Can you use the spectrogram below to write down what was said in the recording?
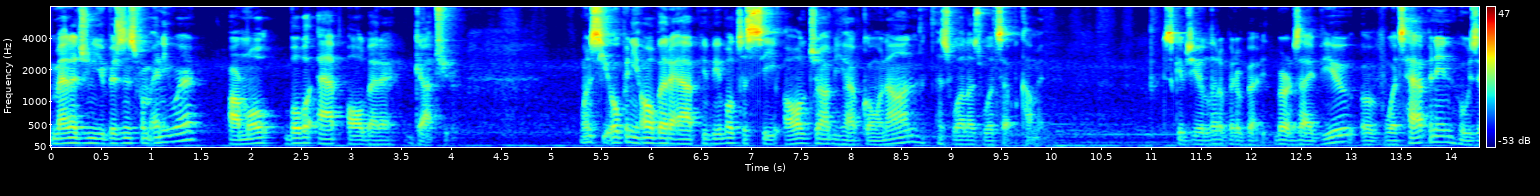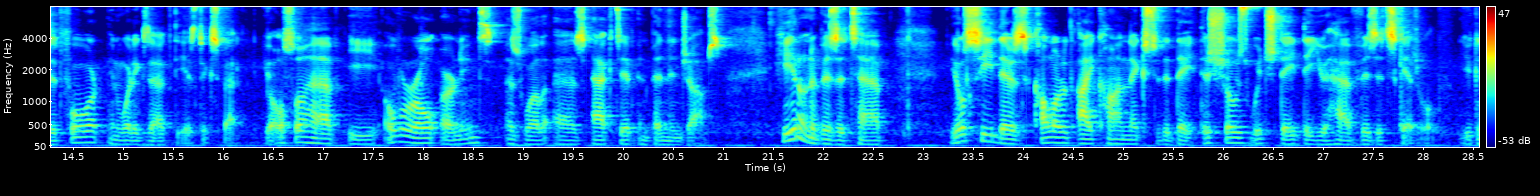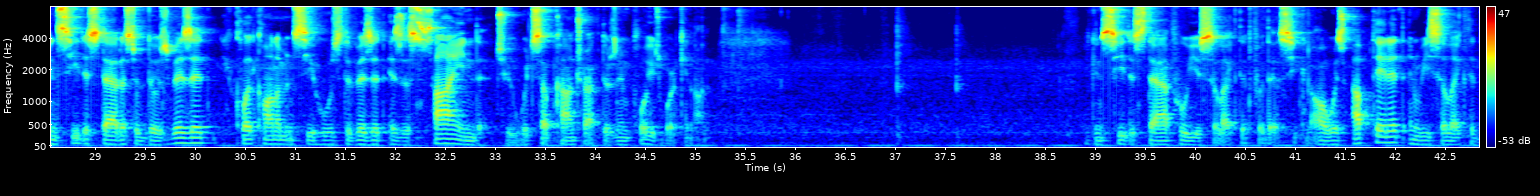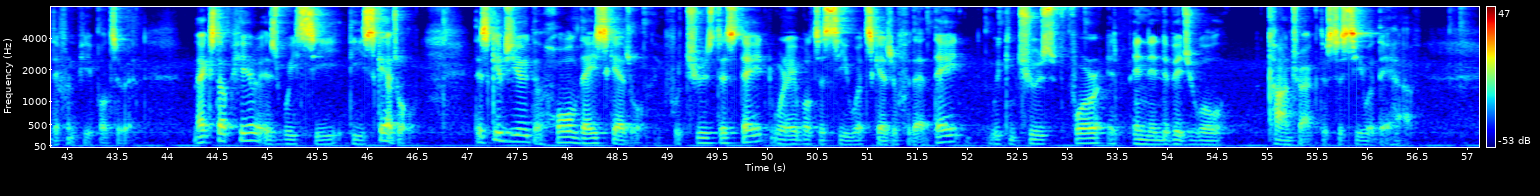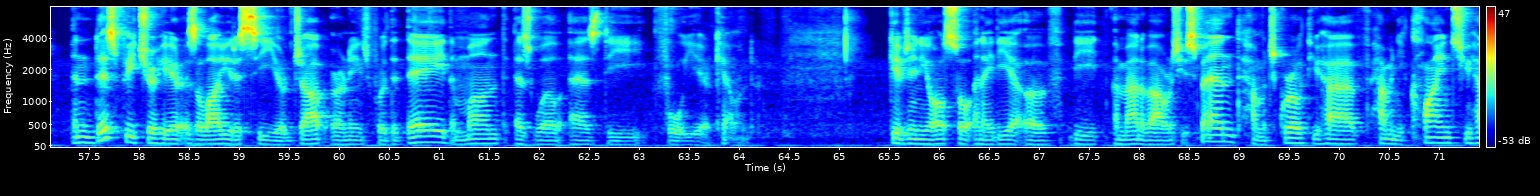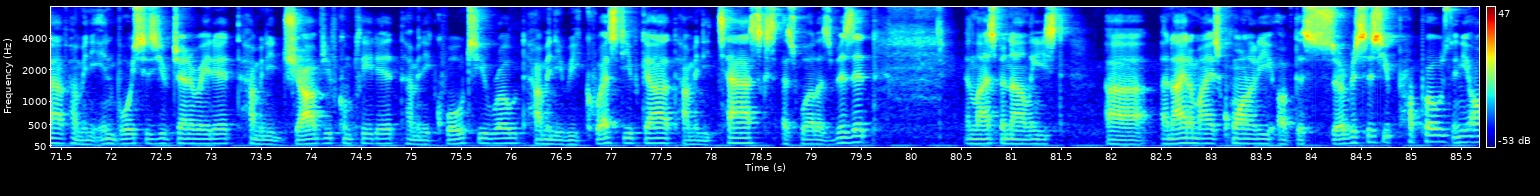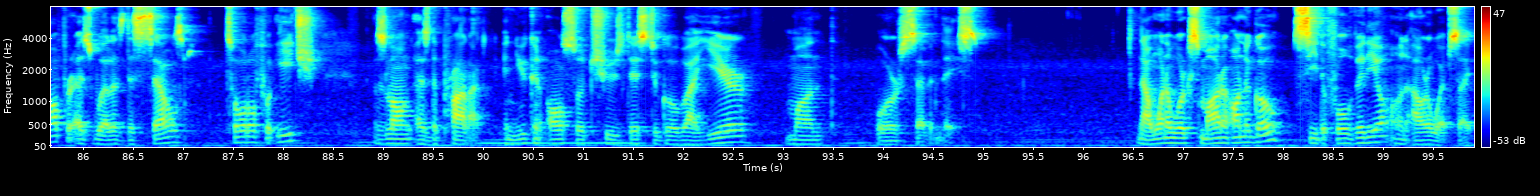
Managing your business from anywhere? Our mobile app AllBetter got you. Once you open the AllBetter app, you'll be able to see all job you have going on as well as what's upcoming. This gives you a little bit of a bird's eye view of what's happening, who's it for, and what exactly is to expect. You also have the overall earnings as well as active and pending jobs. Here on the visit tab, you'll see there's a colored icon next to the date. This shows which date that you have visit scheduled. You can see the status of those visit. You click on them and see who's the visit is assigned to, which subcontractors employees working on. You can see the staff who you selected for this. You can always update it and reselect the different people to it. Next up here is we see the schedule. This gives you the whole day schedule. If we choose this date, we're able to see what's scheduled for that date. We can choose for an individual contractors to see what they have. And this feature here is allow you to see your job earnings for the day, the month, as well as the full year calendar gives you also an idea of the amount of hours you spend, how much growth you have, how many clients you have, how many invoices you've generated, how many jobs you've completed, how many quotes you wrote, how many requests you've got, how many tasks as well as visit. And last but not least, uh, an itemized quantity of the services you proposed in the offer as well as the sales total for each as long as the product. And you can also choose this to go by year, month, or seven days. Now, want to work smarter on the go? See the full video on our website.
